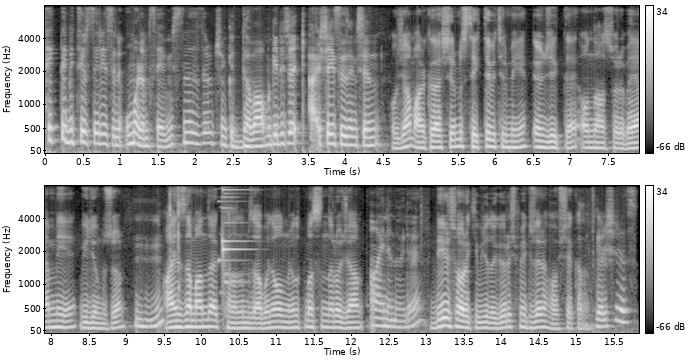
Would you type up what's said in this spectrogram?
Tekte Bitir serisini umarım sevmişsinizdir. Çünkü devamı gelecek. Her şey sizin için. Hocam arkadaşlarımız tekte bitirmeyi öncelikle ondan sonra beğenmeyi videomuzu. Aynı zamanda kanalımıza abone olmayı unutmasınlar hocam. Aynen öyle. Bir sonraki videoda görüşmek üzere. Hoşçakalın. Görüşürüz.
